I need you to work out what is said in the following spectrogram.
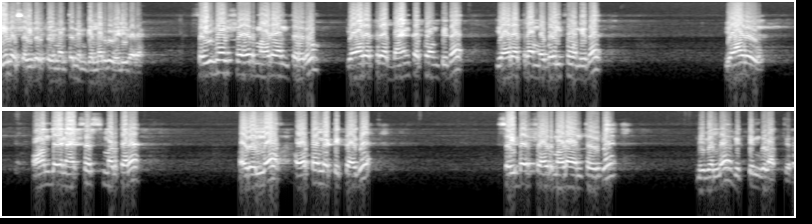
ಏನು ಸೈಬರ್ ಕ್ರೈಮ್ ಅಂತ ನಿಮ್ಗೆಲ್ಲರಿಗೂ ಹೇಳಿದ್ದಾರೆ. ಸೈಬರ್ ಫ್ರಾಡ್ ಮಾಡೋ ಅಂತವ್ರು ಯಾರ ಹತ್ರ ಬ್ಯಾಂಕ್ ಅಕೌಂಟ್ ಇದೆ, ಯಾರ ಹತ್ರ ಮೊಬೈಲ್ ಫೋನ್ ಇದೆ, ಯಾರು ಆನ್ಲೈನ್ ಆಕ್ಸೆಸ್ ಮಾಡ್ತಾರೆ, ಅವರೆಲ್ಲ ಆಟೋಮೆಟಿಕ್ ಆಗಿ ಸೈಬರ್ ಫ್ರಾಡ್ ಮಾಡೋ ಅಂತವ್ರಿಗೆ ನೀವೆಲ್ಲ ವಿಕ್ಟಿಮ್ಗಳಾಗ್ತೀರ?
